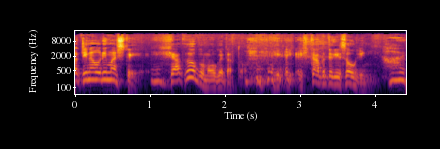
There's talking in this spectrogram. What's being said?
立ち直りまして、100億儲けたと。比較的早期に。はい。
